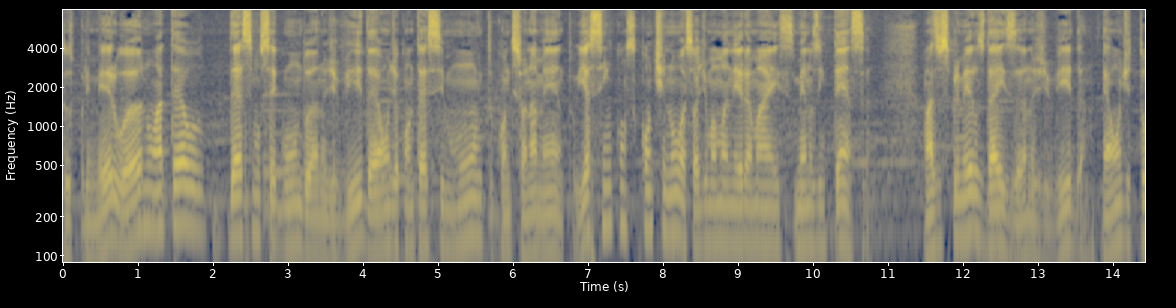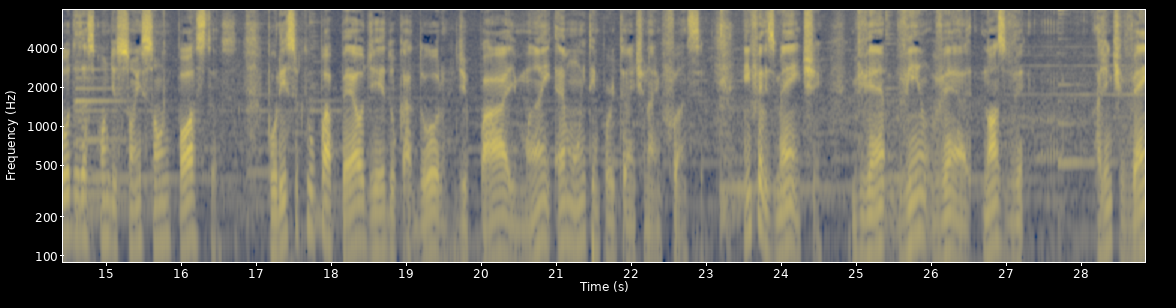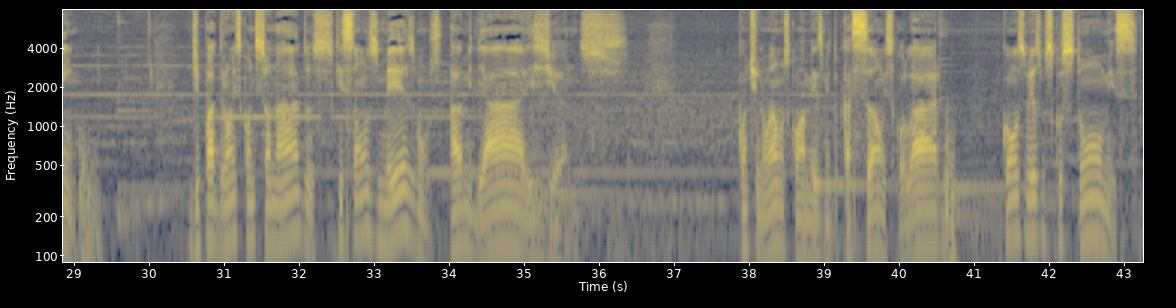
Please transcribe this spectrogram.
do primeiro ano até o décimo segundo ano de vida é onde acontece muito condicionamento e assim continua só de uma maneira mais menos intensa. Mas os primeiros dez anos de vida é onde todas as condições são impostas. Por isso que o papel de educador, de pai, mãe é muito importante na infância. Infelizmente, vem, vem, vem, nós a gente vem de padrões condicionados que são os mesmos há milhares de anos. Continuamos com a mesma educação escolar, com os mesmos costumes,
